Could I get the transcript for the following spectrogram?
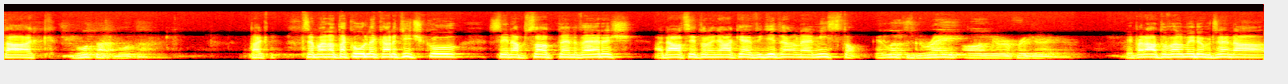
tak, tak třeba na takovouhle kartičku si napsat ten verš a dát si to na nějaké viditelné místo. Vypadá to velmi dobře na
